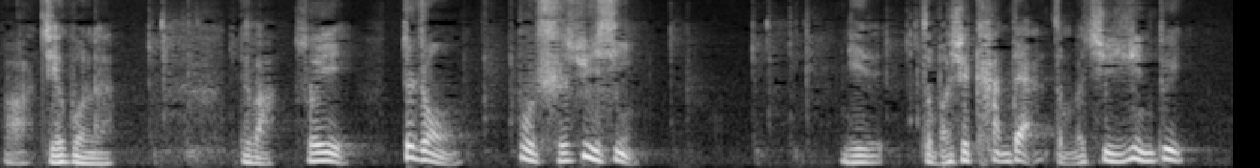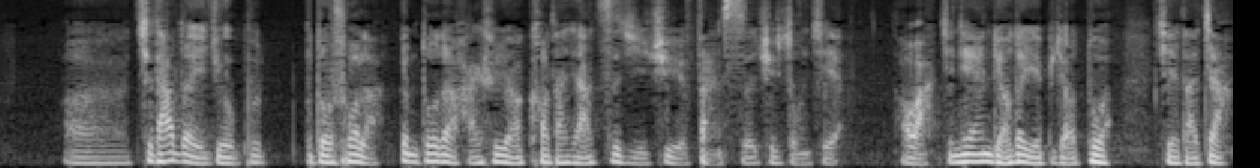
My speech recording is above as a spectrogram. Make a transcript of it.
啊？结果呢，对吧？所以这种不持续性。你怎么去看待？怎么去应对？呃，其他的也就不不多说了，更多的还是要靠大家自己去反思、去总结，好吧？今天聊的也比较多，谢谢大家。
